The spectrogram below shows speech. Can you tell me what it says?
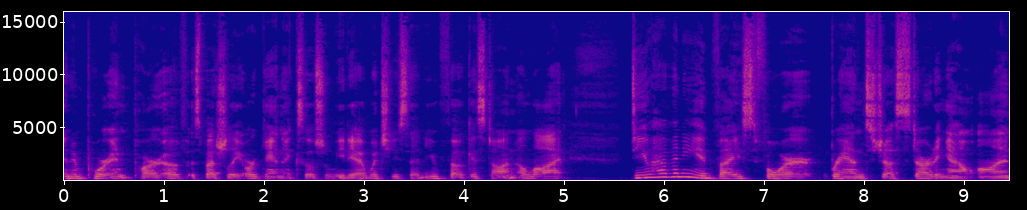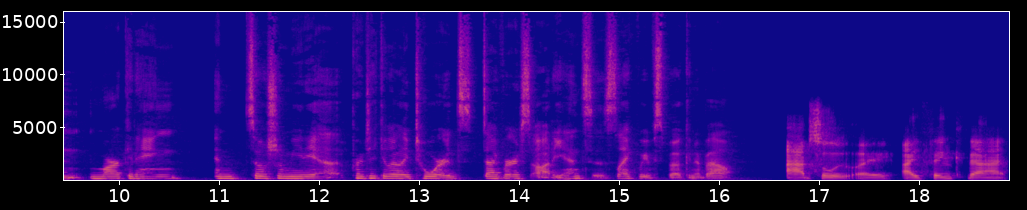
an important part of especially organic social media, which you said you focused on a lot. Do you have any advice for brands just starting out on marketing and social media, particularly towards diverse audiences, like we've spoken about? Absolutely. I think that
